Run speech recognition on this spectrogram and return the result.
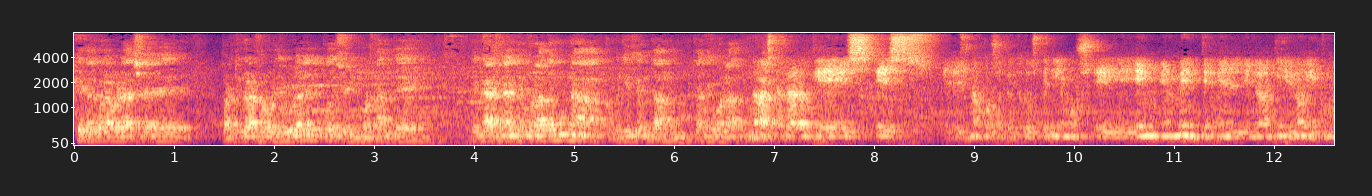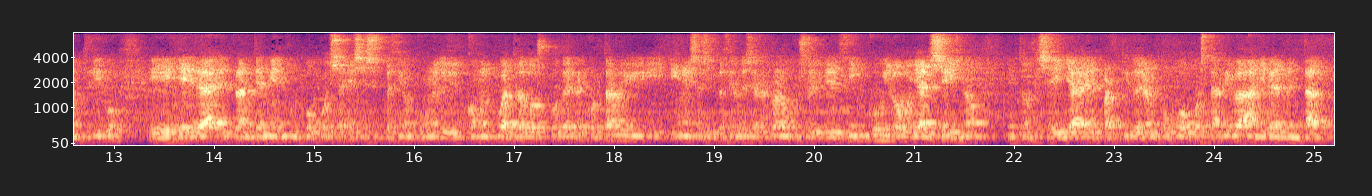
queda con la verdad particular a favor de Gurale que puede ser importante de cara a final de temporada en una competición tan, tan igualada. No, está claro que es, es, es una cosa que todos teníamos eh, en, en, mente en el, en el banquillo, ¿no? y como te digo, eh, era el planteamiento un poco esa, esa situación con el, con el 4-2 poder recortarlo y, en esa situación de ese resbalón pues el, el 5 y luego ya el 6, ¿no? entonces ahí ya el partido era un poco cuesta arriba a nivel mental.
